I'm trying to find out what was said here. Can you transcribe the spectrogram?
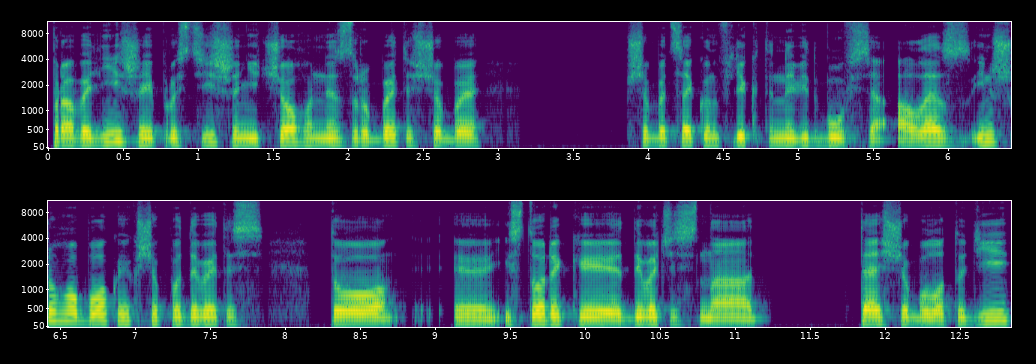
правильніше і простіше нічого не зробити, щоби щоб цей конфлікт не відбувся. Але з іншого боку, якщо подивитись, то е, історики, дивлячись на те, що було тоді,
